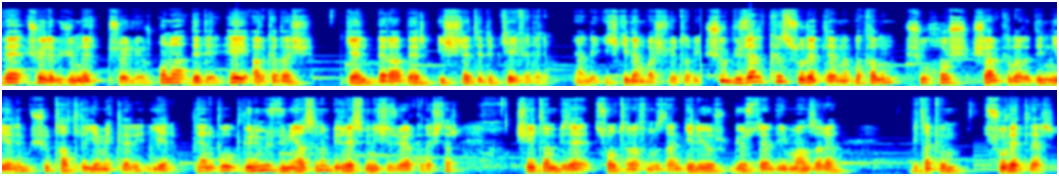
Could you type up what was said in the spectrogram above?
Ve şöyle bir cümle söylüyor. Ona dedi hey arkadaş gel beraber işret edip keyif edelim. Yani içkiden başlıyor tabii. Şu güzel kız suretlerine bakalım, şu hoş şarkıları dinleyelim, şu tatlı yemekleri yiyelim. Yani bu günümüz dünyasının bir resmini çiziyor arkadaşlar. Şeytan bize sol tarafımızdan geliyor, gösterdiği manzara bir takım suretler,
